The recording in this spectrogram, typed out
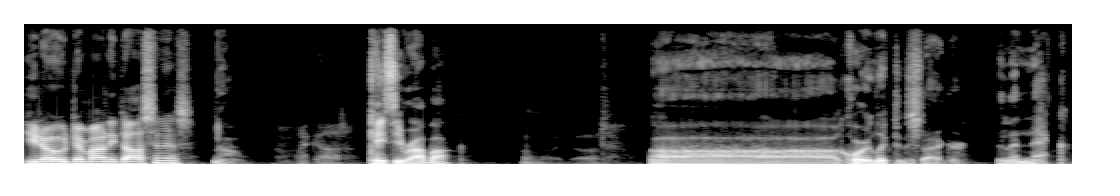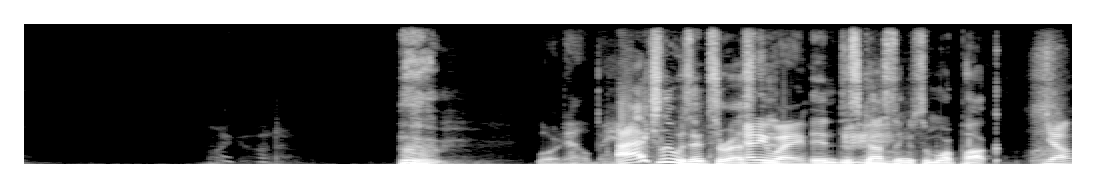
Do you know who Dermontti Dawson is? No. Oh my god. Casey Rabach. Oh my god. Uh, Kory Lichtensteiger in the neck. Oh my god. Lord help me. I actually was interested Anyway. in discussing some more puck. Yeah.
